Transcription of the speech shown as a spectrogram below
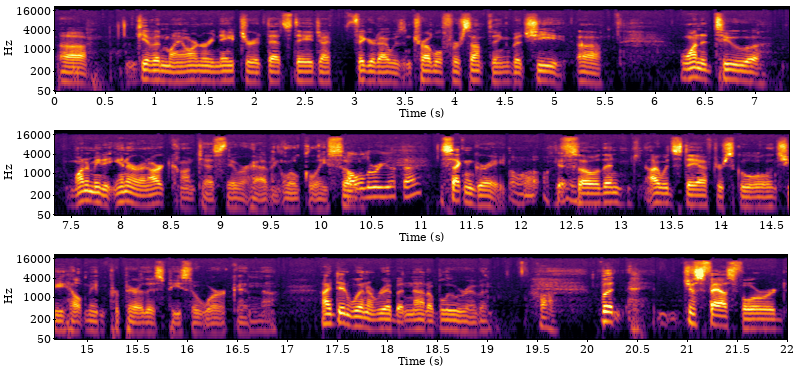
Uh, given my ornery nature at that stage, I figured I was in trouble for something, but she uh, wanted to uh, wanted me to enter an art contest they were having locally. So How old were you at that? second grade. Oh, okay. So then I would stay after school, and she helped me prepare this piece of work, and uh, I did win a ribbon, not a blue ribbon. Huh. But just fast forward,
